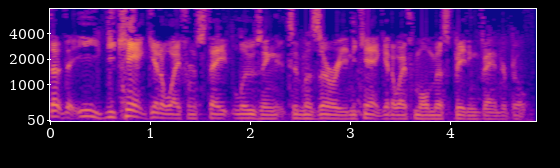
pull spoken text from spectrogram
that, that- you, you can't get away from State losing to Missouri, and you can't get away from Ole Miss beating Vanderbilt.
